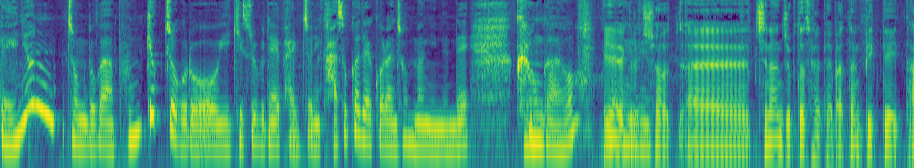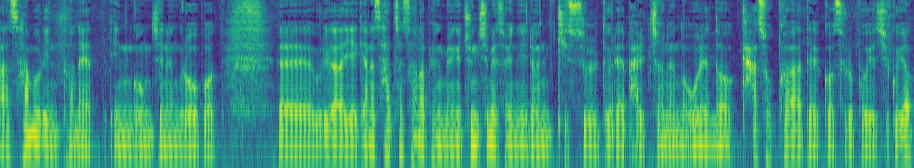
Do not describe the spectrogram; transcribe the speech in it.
내년 정도가 본격적으로 이 기술 분야의 발전이 가속화될 거라는 전망이 있는데, 그런가요? 예, 네. 그렇죠. 에, 지난주부터 살펴봤던 빅데이터, 사물 인터넷, 인공지능, 로봇, 에, 우리가 얘기하는 4차 산업혁명의 중심에 서 있는 이런 기술들의 발전은 올해 더 가속화될 것으로 보여지고요.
